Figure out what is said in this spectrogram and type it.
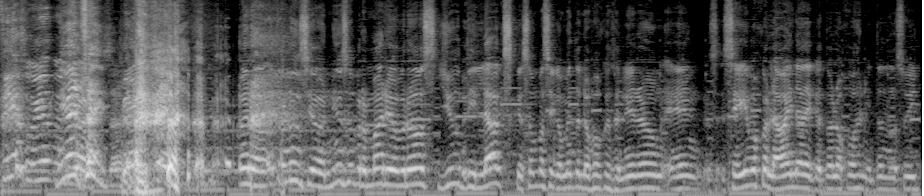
Sigue subiendo. Nivel nivel. 6. bueno, otro anuncio, New Super Mario Bros. U Deluxe, que son básicamente los juegos que salieron en... Seguimos con la vaina de que todos los juegos de Nintendo Switch,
